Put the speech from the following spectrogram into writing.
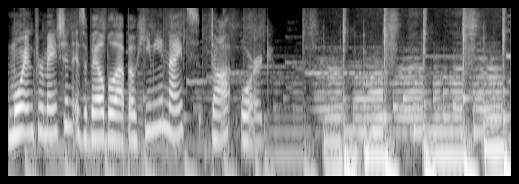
More information is available at bohemiannights.org.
